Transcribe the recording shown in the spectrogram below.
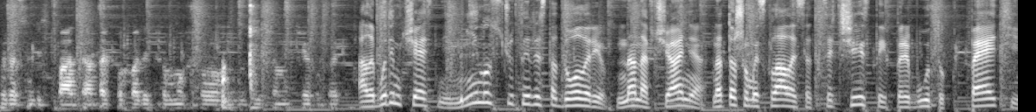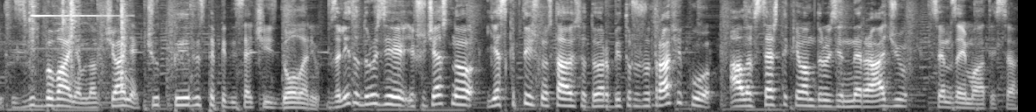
вже собі спати, а так виходить, що мушу більше вночі робити. Але будемо чесні, мінус 400 доларів на навчання, на те, що ми склалися, це чистий прибуток Петі з відбиванням навчання 456 доларів. Взагалі-то, друзі, якщо чесно, я скептично ставився до арбітражу трафіку, але все ж таки вам, друзі, не раджу цим займатися.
